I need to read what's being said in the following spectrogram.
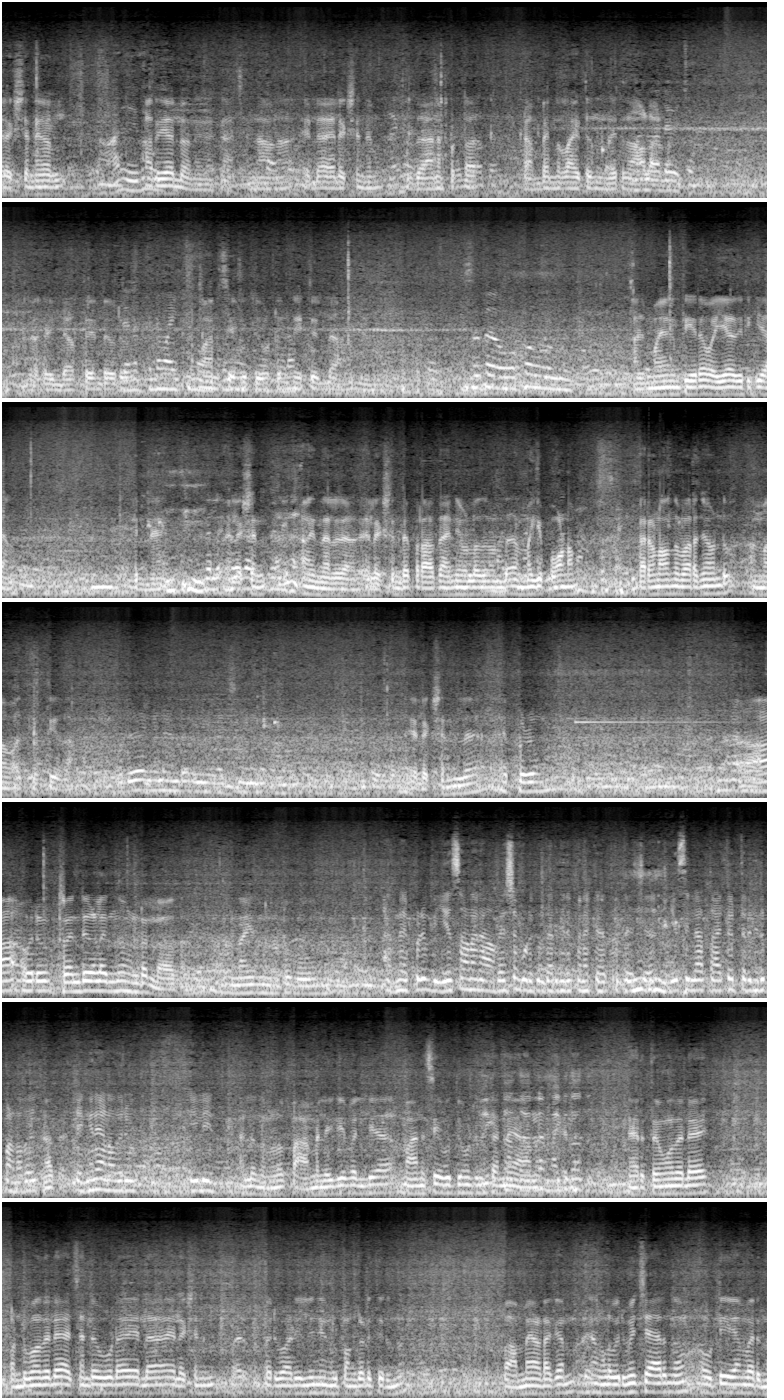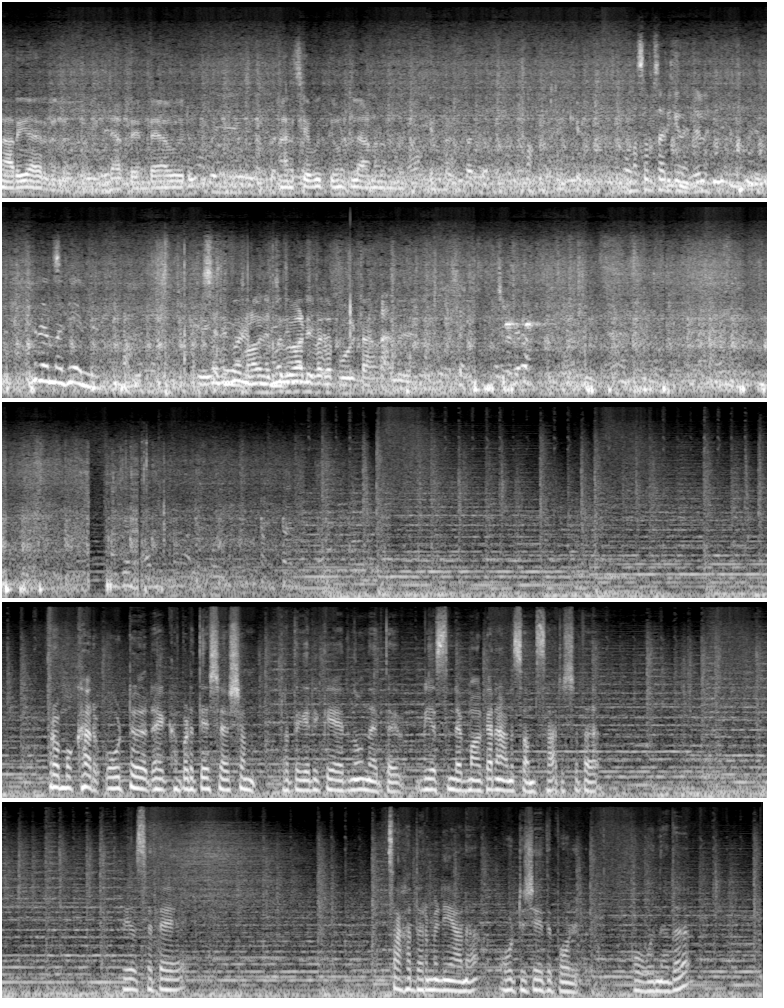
ഇലക്ഷനുകൾ അറിയാമല്ലോ നിങ്ങൾക്ക്. അച്ഛനാണ് എല്ലാ ഇലക്ഷനും പ്രധാനപ്പെട്ട കമ്പനറായിട്ട് നിന്നിരുന്ന ആളാണ്. ഇല്ലാത്തതിന്റെ ഒരു മാനസിക ബുദ്ധിമുട്ട് എണ്ണീറ്റില്ല. അജ്മയം തീരെ വയ്യാതിരിക്കുകയാണ്. പിന്നെ ഇലക്ഷൻ ആ, ഇന്നലെ ഇലക്ഷന്റെ പ്രാധാന്യമുള്ളത് ഉള്ളതുകൊണ്ട് അമ്മയ്ക്ക് പോകണം വരണമെന്ന് പറഞ്ഞുകൊണ്ട് അമ്മ എത്തിയതാണ്. ഇലക്ഷനിൽ എപ്പോഴും ആ ഒരു ട്രെൻഡുകളെന്നും ഉണ്ടല്ലോ. അത് നന്നായി മുന്നോട്ട് പോകുന്നു. കാരണം എപ്പോഴും വി എസ് ആണ് ഒരു ആവേശം കൊടുക്കുന്ന തെരഞ്ഞെടുപ്പിനൊക്കെ. പ്രത്യേകിച്ച് വി എസ് ഇല്ലാത്ത ഒരു തെരഞ്ഞെടുപ്പാണ് അത്. എങ്ങനെയാണ് അതൊരു ഫീൽ അല്ല നമ്മൾ ഫാമിലിക്ക് വലിയ മാനസിക ബുദ്ധിമുട്ടിൽ തന്നെയാണ്. നേരത്തെ മുതലേ പണ്ട് മുതലേ അച്ഛന്റെ കൂടെ എല്ലാ ഇലക്ഷൻ പരിപാടിയിലും ഞങ്ങൾ പങ്കെടുത്തിരുന്നു. അപ്പോൾ അമ്മയടക്കം ഞങ്ങൾ ഒരുമിച്ചായിരുന്നു വോട്ട് ചെയ്യാൻ വരുന്ന അറിയാമായിരുന്നല്ലോ. അപ്പോൾ ഇല്ലാത്തതിന്റെ ആ ഒരു മാനസിക ബുദ്ധിമുട്ടിലാണ് നമ്മൾ സംസാരിക്കുന്നില്ല പരിപാടി വരെ പോയിട്ടാണ് പ്രമുഖർ വോട്ട് രേഖപ്പെടുത്തിയ ശേഷം പ്രതികരിക്കുകയായിരുന്നു. നേരത്തെ വി എസിന്റെ മകനാണ് സംസാരിച്ചത്. വി എസിന്റെ സഹധർമ്മിണിയാണ് വോട്ട് ചെയ്തപ്പോൾ പോകുന്നത്.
